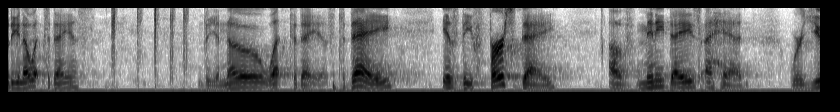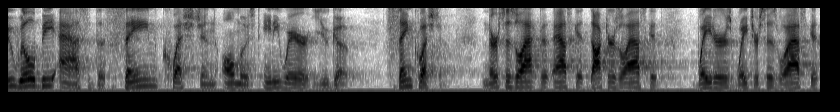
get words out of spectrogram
do you know what today is? Do you know what today is? Today is the first day of many days ahead where you will be asked the same question almost anywhere you go. Same question. Nurses will ask it, doctors will ask it, waiters, waitresses will ask it.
